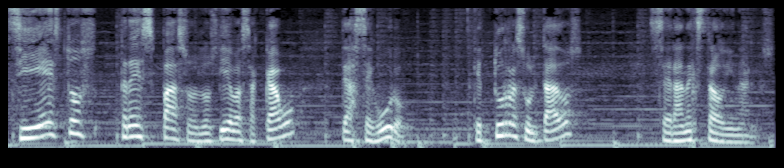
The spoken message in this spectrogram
Si estos tres pasos los llevas a cabo, te aseguro que tus resultados serán extraordinarios.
